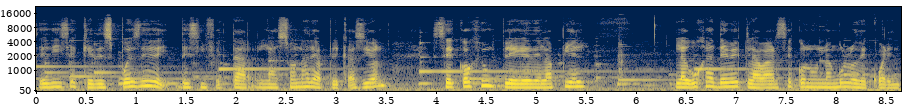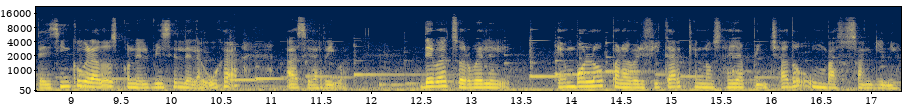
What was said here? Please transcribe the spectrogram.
se dice que después de desinfectar la zona de aplicación, se coge un pliegue de la piel. La aguja debe clavarse con un ángulo de 45 grados con el bisel de la aguja hacia arriba debe absorber el émbolo para verificar que no se haya pinchado un vaso sanguíneo.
